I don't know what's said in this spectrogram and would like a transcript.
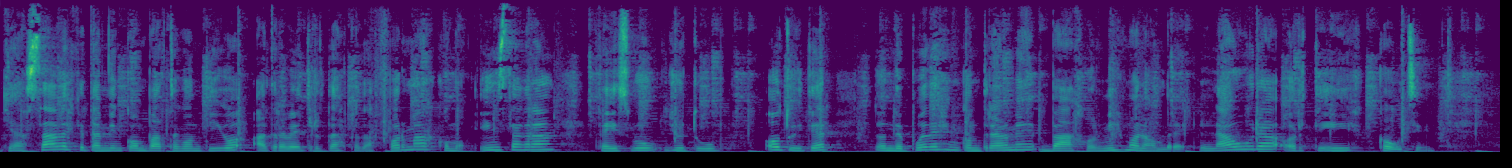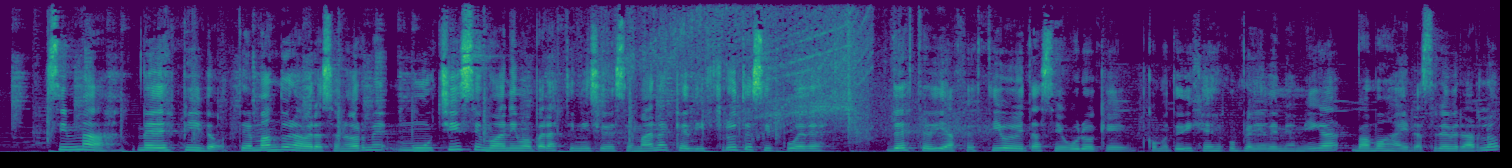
ya sabes que también comparto contigo a través de otras plataformas como Instagram, Facebook, YouTube o Twitter, donde puedes encontrarme bajo el mismo nombre, Laura Ortiz Coaching. Sin más, me despido, te mando un abrazo enorme, muchísimo ánimo para este inicio de semana, que disfrutes si puedes de este día festivo. Yo te aseguro que, como te dije, es el cumpleaños de mi amiga. Vamos a ir a celebrarlo.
